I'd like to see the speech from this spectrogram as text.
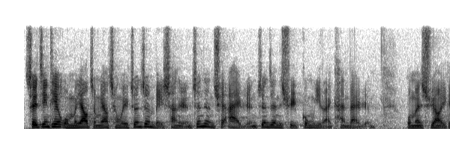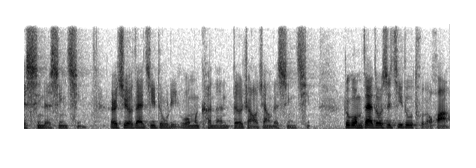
所以今天我们要怎么样成为真正美善的人，真正去爱人，真正的去公义来看待人？我们需要一个新的心情，而只有在基督里，我们可能得着这样的心情。如果我们在都是基督徒的话，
